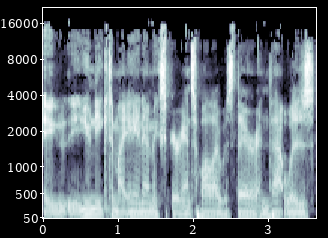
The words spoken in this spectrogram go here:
a, unique to my A&M experience while I was there. And that was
